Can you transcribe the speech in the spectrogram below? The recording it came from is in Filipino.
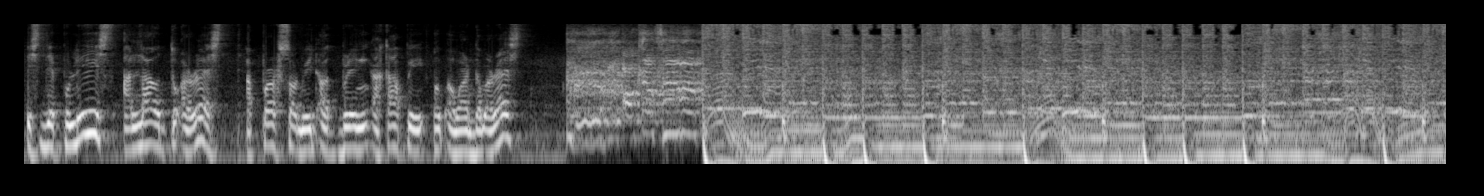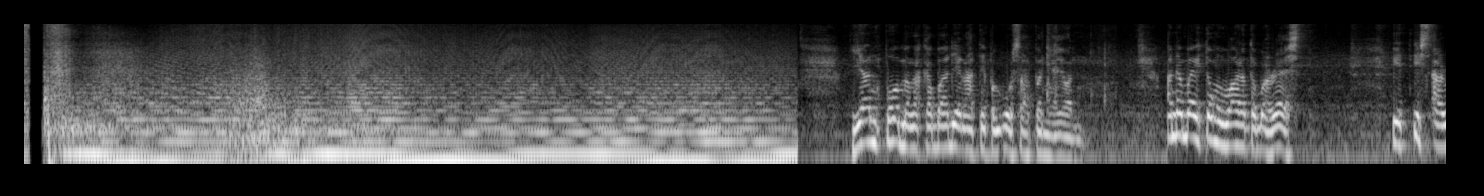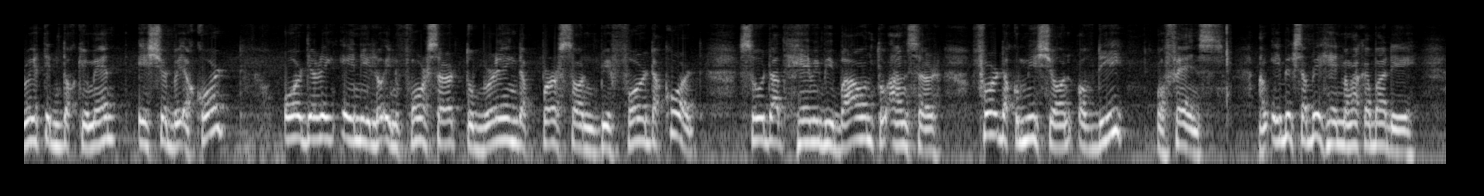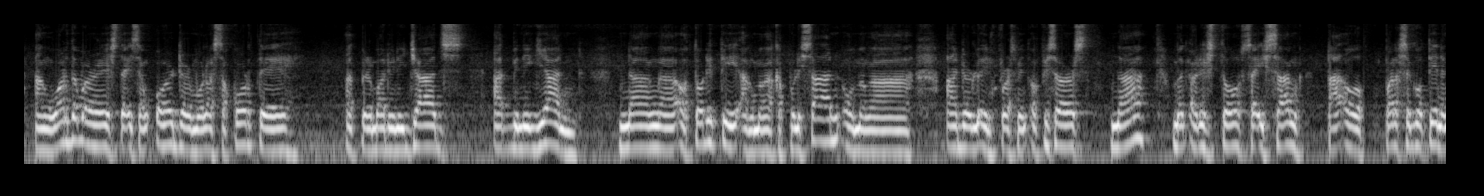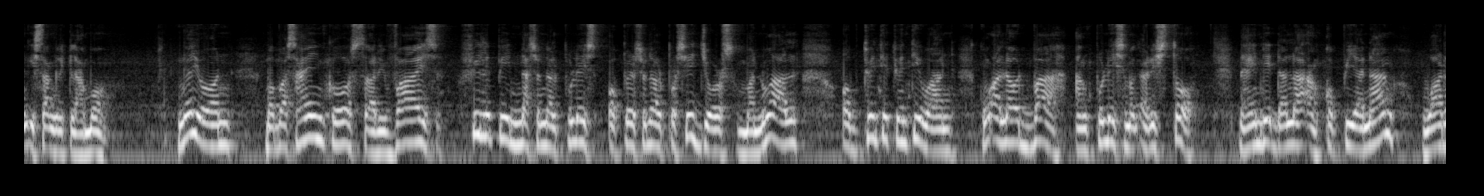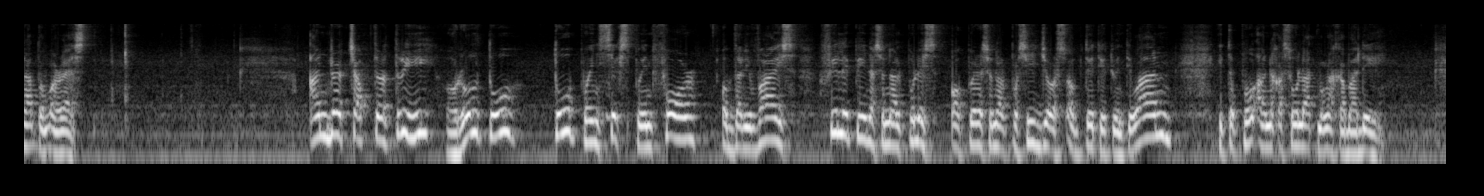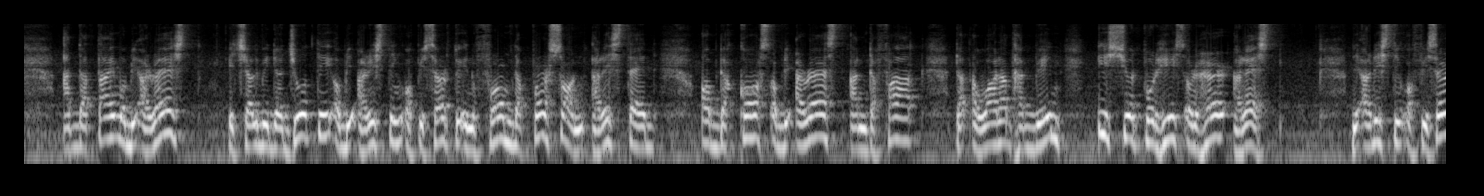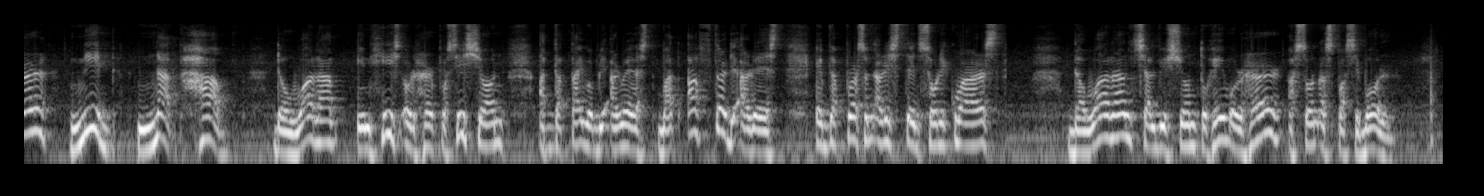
Is the police allowed to arrest a person without bringing a copy of a warrant of arrest? Yan po mga kabady ang ating pag-uusapan ngayon. Ano ba itong warrant of arrest? It is a written document issued by a court ordering any law enforcer to bring the person before the court so that he may be bound to answer for the commission of the offense. Ang ibig sabihin mga kabady, ang warrant of arrest ay isang order mula sa korte at pirmado ni judge at binigyan ng uh, authority ang mga kapulisan o mga other law enforcement officers na mag-aresto sa isang tao para sagutin ang isang reklamo. Ngayon, babasahin ko sa Revised Philippine National Police Operational Procedures Manual of 2021 kung allowed ba ang pulis mag-aresto na hindi dala ang kopya ng warrant of arrest. Under Chapter 3, Rule 2, 2.6.4 of the revised Philippine National Police Operational Procedures of 2021. Ito po ang nakasulat mga kabady. At the time of the arrest, it shall be the duty of the arresting officer to inform the person arrested of the cause of the arrest and the fact that a warrant had been issued for his or her arrest. The arresting officer need not have the warrant in his or her possession at the time of the arrest, but after the arrest, if the person arrested so requires, the warrant shall be shown to him or her as soon as possible.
